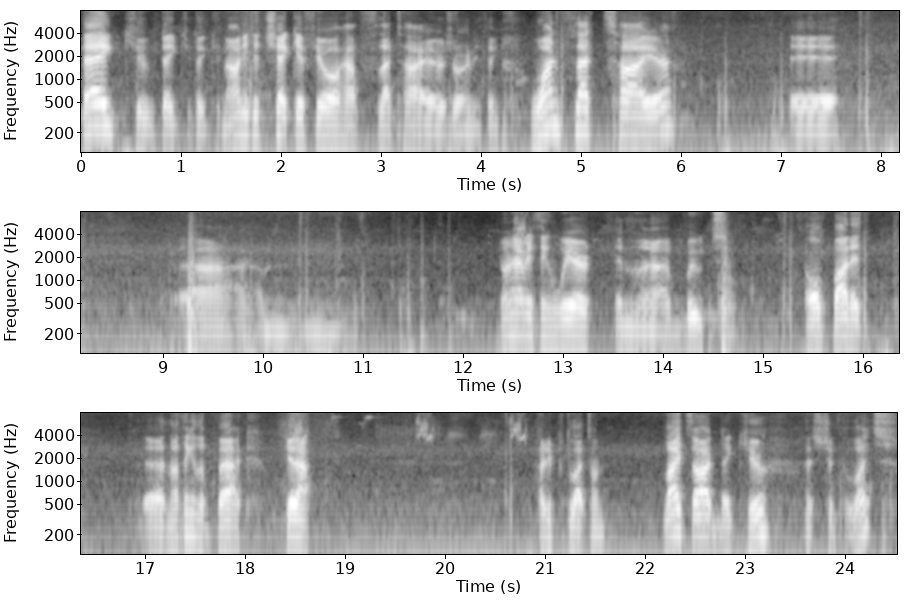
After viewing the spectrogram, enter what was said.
Thank you, thank you, thank you. Now I need to check if you have flat tires or anything. One flat tire. Eh. Um, don't have anything weird in the boot. Oh, but it. Uh, nothing in the back. Get out. How do you put the lights on? Lights on, thank you. Let's check the lights.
